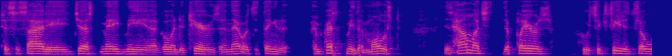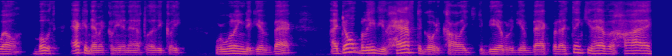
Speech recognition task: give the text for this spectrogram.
to society just made me uh, go into tears. And that was the thing that impressed me the most is how much the players who succeeded so well, both academically and athletically, were willing to give back. I don't believe you have to go to college to be able to give back, but I think you have a high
